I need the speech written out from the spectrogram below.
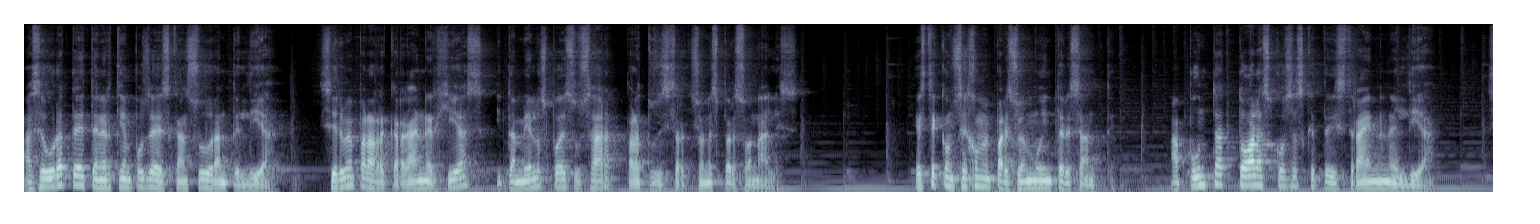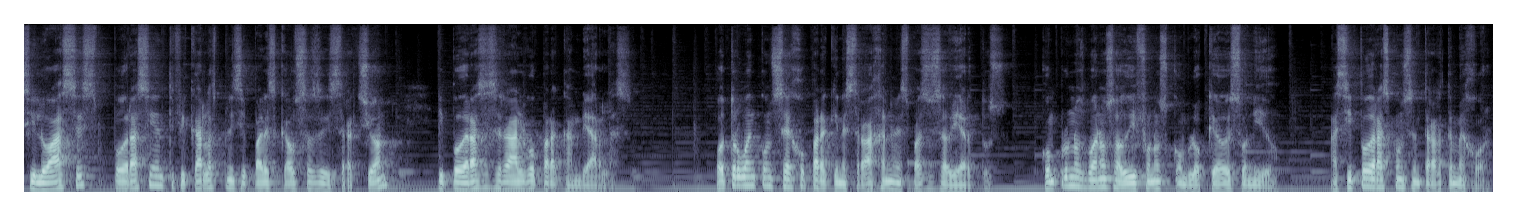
Asegúrate de tener tiempos de descanso durante el día Sirven para recargar energías y también los puedes usar para tus distracciones personales. Este consejo me pareció muy interesante. Apunta todas las cosas que te distraen en el día. Si lo haces, podrás identificar las principales causas de distracción y podrás hacer algo para cambiarlas. Otro buen consejo para quienes trabajan en espacios abiertos. Compra unos buenos audífonos con bloqueo de sonido. Así podrás concentrarte mejor.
